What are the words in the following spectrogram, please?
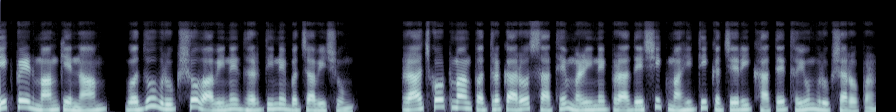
એક પેડ માંગ કે નામ, વધુ વૃક્ષો વાવીને ધરતીને બચાવીશું. રાજકોટમાં પત્રકારો સાથે મળીને પ્રાદેશિક માહિતી કચેરી ખાતે થયું વૃક્ષારોપણ.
